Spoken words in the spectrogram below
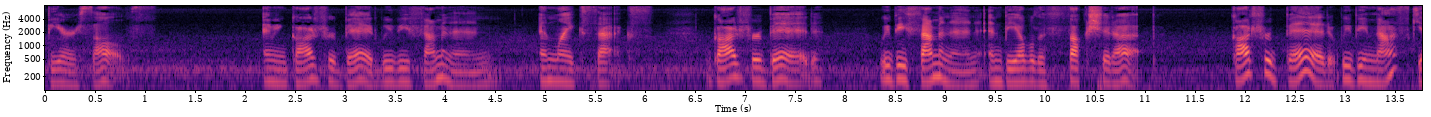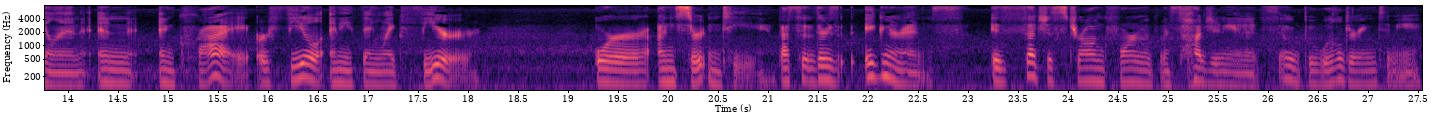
be ourselves. I mean, God forbid we be feminine and like sex. God forbid we be feminine and be able to fuck shit up. God forbid we be masculine and and cry or feel anything like fear or uncertainty. That's there's ignorance is such a strong form of misogyny and it's so bewildering to me.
